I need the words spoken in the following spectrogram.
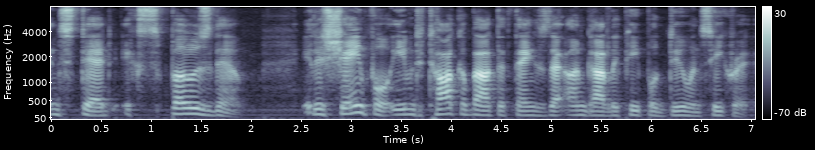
Instead, expose them. It is shameful even to talk about the things that ungodly people do in secret,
